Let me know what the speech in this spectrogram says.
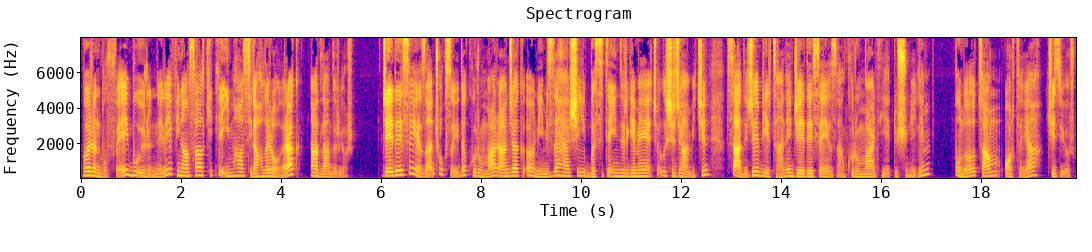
Warren Buffett bu ürünleri finansal kitle imha silahları olarak adlandırıyor. CDS yazan çok sayıda kurum var ancak örneğimizde her şeyi basite indirgemeye çalışacağım için sadece bir tane CDS yazan kurum var diye düşünelim. Bunu tam ortaya çiziyorum.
